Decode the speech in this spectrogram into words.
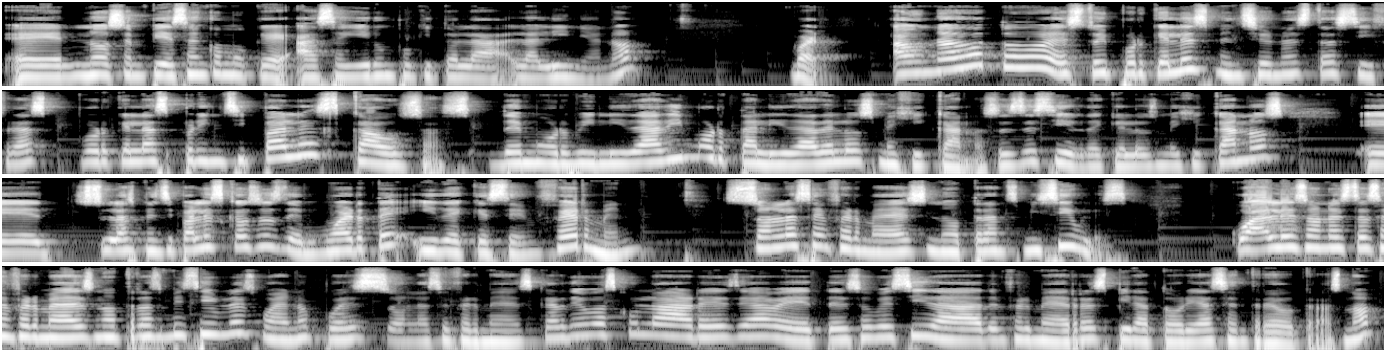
eh, nos empiecen como que a seguir un poquito la, la línea, ¿no? Bueno, Aunado a todo esto, ¿y por qué les menciono estas cifras? Porque las principales causas de morbilidad y mortalidad de los mexicanos, es decir, de que los mexicanos, eh, las principales causas de muerte y de que se enfermen, son las enfermedades no transmisibles. ¿Cuáles son estas enfermedades no transmisibles? Bueno, pues son las enfermedades cardiovasculares, diabetes, obesidad, enfermedades respiratorias, entre otras, ¿no?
